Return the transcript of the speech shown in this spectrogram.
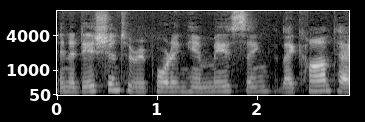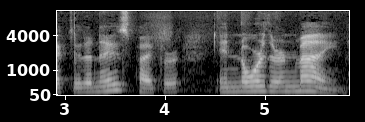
In addition to reporting him missing, they contacted a newspaper in northern Maine.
